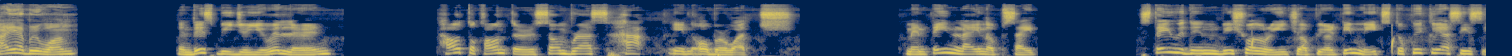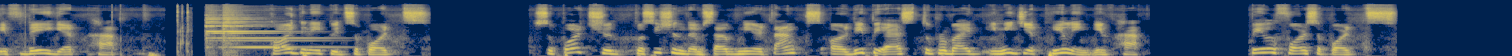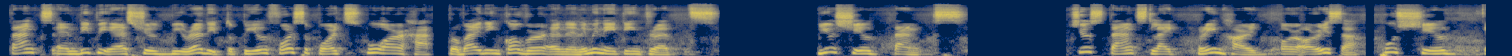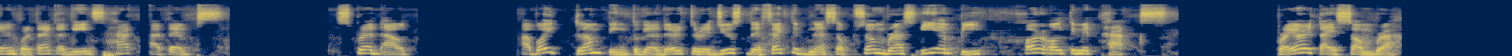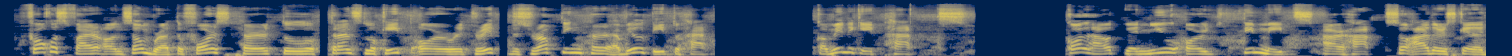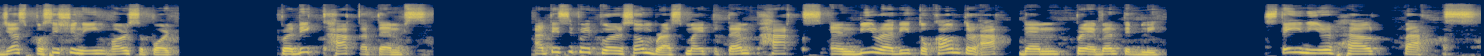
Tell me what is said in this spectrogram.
Hi everyone! In this video you will learn how to counter Sombra's hack in Overwatch. Maintain line of sight. Stay within visual range of your teammates to quickly assist if they get hacked. Coordinate with supports. Support should position themselves near tanks or DPS to provide immediate healing if hacked. Peel for supports. Tanks and DPS should be ready to peel for supports who are hacked, providing cover and eliminating threats. Use shield tanks. Choose tanks like Reinhardt or Orisa, whose shield can protect against hack attempts. Spread out. Avoid clumping together to reduce the effectiveness of Sombra's EMP or ultimate hacks. Prioritize Sombra. Focus fire on Sombra to force her to translocate or retreat, disrupting her ability to hack. Communicate hacks. Call out when you or teammates are hacked so others can adjust positioning or support. Predict hack attempts. Anticipate where Sombras might attempt hacks and be ready to counteract them preventively. Stay near health packs.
